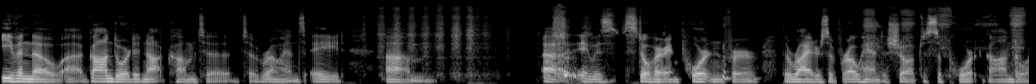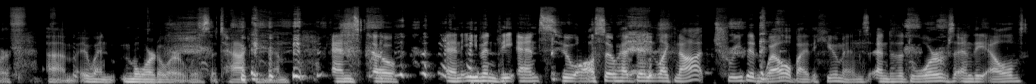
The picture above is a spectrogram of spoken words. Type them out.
even though uh, Gondor did not come to to Rohan's aid. Um, uh, it was still very important for the riders of Rohan to show up to support Gondor um, when Mordor was attacking them, and so, and even the Ents who also had been like not treated well by the humans and the dwarves and the elves,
